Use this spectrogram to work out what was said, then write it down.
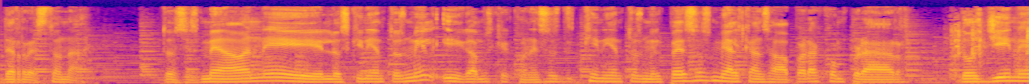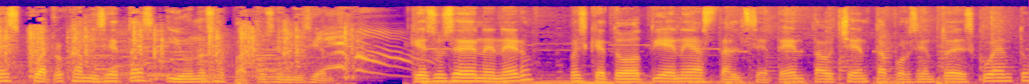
de resto nada. Entonces me daban eh, los 500 mil y digamos que con esos 500 mil pesos me alcanzaba para comprar dos jeans, cuatro camisetas y unos zapatos en diciembre. ¿Qué sucede en enero? Pues que todo tiene hasta el 70-80% de descuento,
